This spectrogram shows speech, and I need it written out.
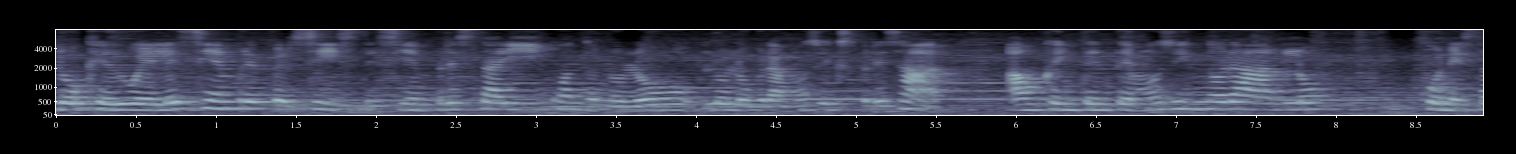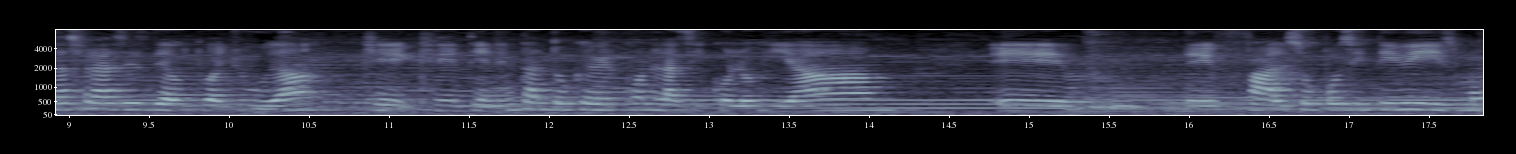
Lo que duele siempre persiste, siempre está ahí cuando no lo, lo logramos expresar, aunque intentemos ignorarlo con estas frases de autoayuda que, tienen tanto que ver con la psicología eh, de falso positivismo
